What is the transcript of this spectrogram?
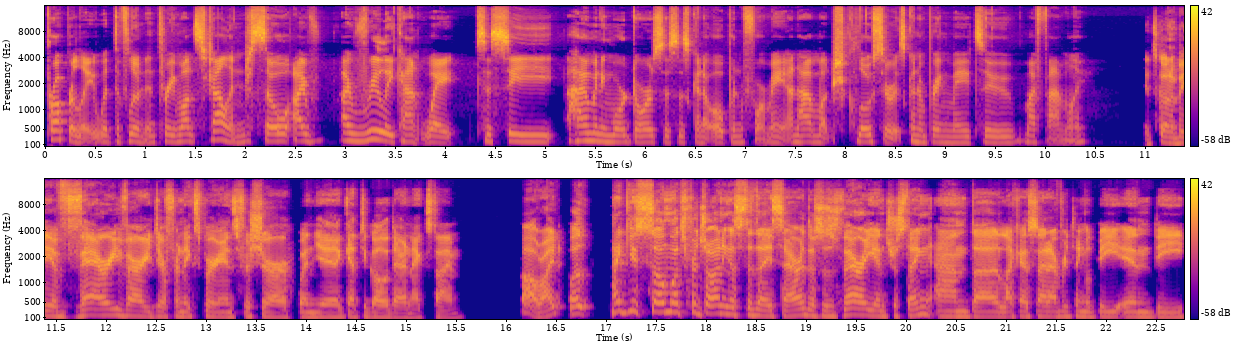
properly with the Fluent in Three Months challenge. So I I really can't wait to see how many more doors this is going to open for me and how much closer it's going to bring me to my family. It's going to be a very, very different experience for sure when you get to go there next time. All right. Well, thank you so much for joining us today, Sarah. This was very interesting. And uh, like I said, everything will be in the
